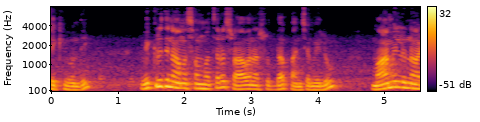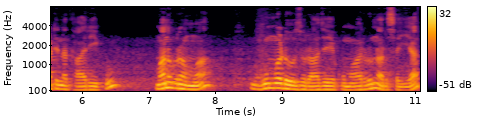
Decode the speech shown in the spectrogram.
చెక్కి ఉంది. వికృతి నామ సంవత్సర శ్రావణ శుద్ధ పంచమిలు మామిళ్ళు నాటిన తారీఖు మనుబ్రహ్మ గుమ్మడోజు రాజయ్య కుమారుడు నరసయ్య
